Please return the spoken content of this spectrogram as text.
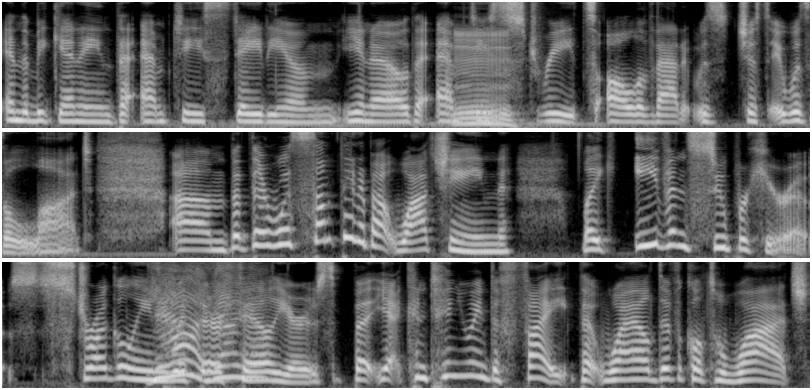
in the beginning, the empty stadium, you know, the empty streets, all of that. It was just, it was a lot. Um, but there was something about watching. Like even superheroes struggling Yeah, with their yeah, yeah. failures, but yet continuing to fight, that while difficult to watch,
